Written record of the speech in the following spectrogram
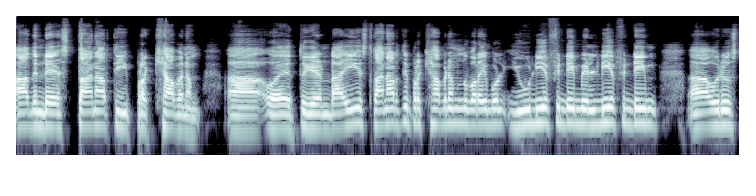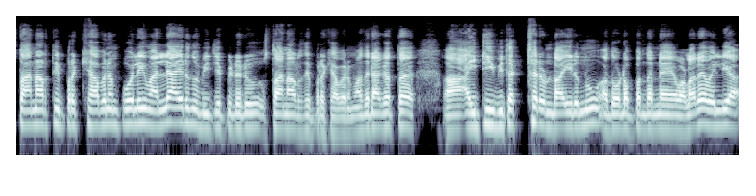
അതിന്റെ സ്ഥാനാർത്ഥി പ്രഖ്യാപനം എത്തുകയുണ്ടായി. സ്ഥാനാർത്ഥി പ്രഖ്യാപനം എന്ന് പറയുമ്പോൾ യു ഡി എഫിന്റെയും എൽ ഡി എഫിന്റെയും ഒരു സ്ഥാനാർത്ഥി പ്രഖ്യാപനം പോലെയും അല്ലായിരുന്നു ബി ജെ പിയുടെ ഒരു സ്ഥാനാർത്ഥി പ്രഖ്യാപനം. അതിനകത്ത് ഐ ടി വിദഗ്ധരുണ്ടായിരുന്നു. അതോടൊപ്പം തന്നെ വളരെ വലിയ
